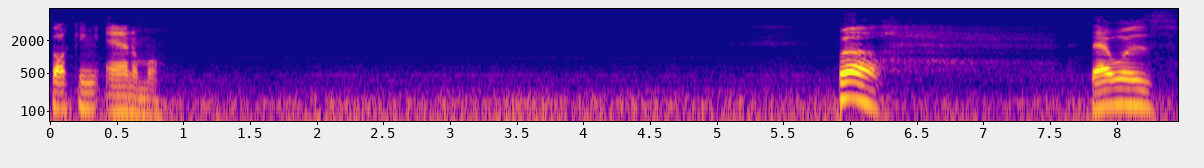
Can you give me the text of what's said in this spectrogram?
fucking animal. Well, that was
